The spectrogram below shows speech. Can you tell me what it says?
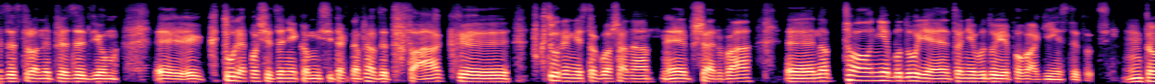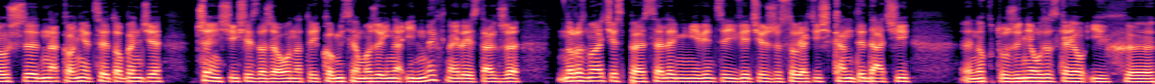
ze strony prezydium, e, które posiedzenie komisji tak naprawdę trwa, k- w którym jest ogłaszana przerwa. E, No to nie buduje, to nie buduje powagi instytucji. To już na koniec to będzie częściej się zdarzało na tej komisji, a może i na innych? Na ile jest tak, że no, rozmawiacie z PSL-em i mniej więcej wiecie, że są jakiś kandydaci, y, no, którzy nie uzyskają ich, y,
